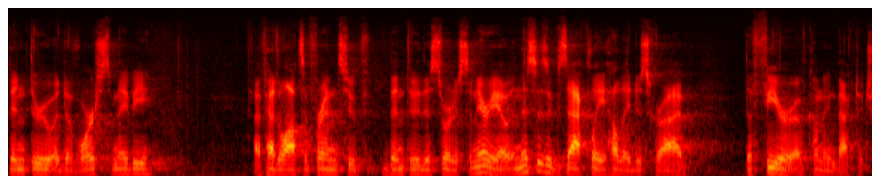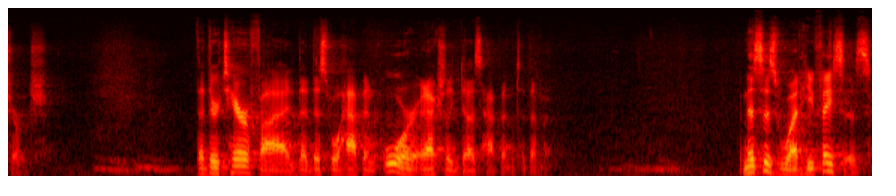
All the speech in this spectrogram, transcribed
been through a divorce, maybe, I've had lots of friends who've been through this sort of scenario, and this is exactly how they describe the fear of coming back to church. That they're terrified that this will happen, or it actually does happen to them. And this is what he faces.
